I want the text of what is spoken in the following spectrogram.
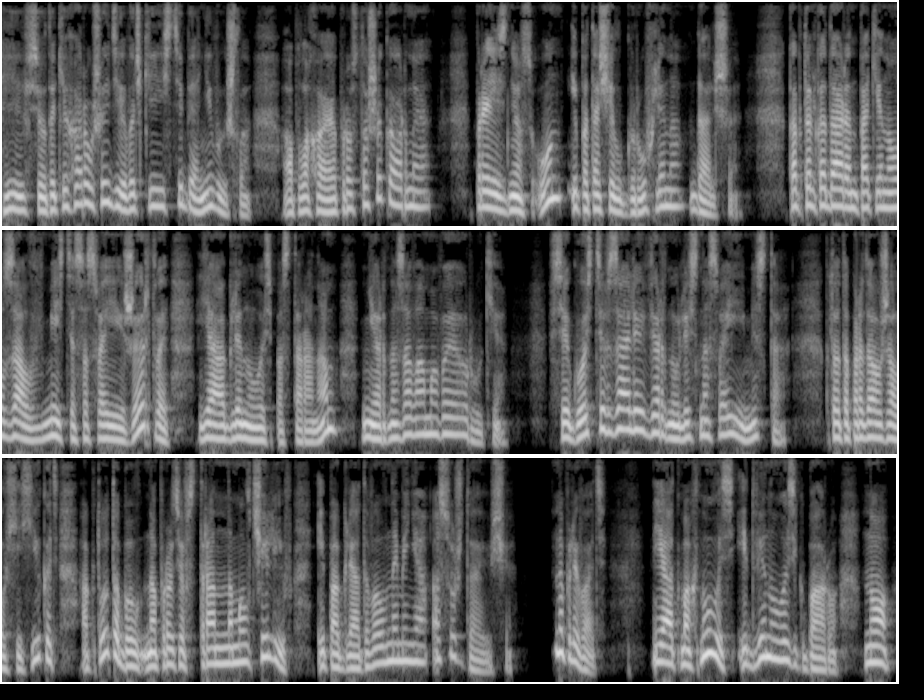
«И все-таки хорошей девочки из тебя не вышло, а плохая просто шикарная», — произнес он и потащил Груфлина дальше. Как только Даррен покинул зал вместе со своей жертвой, я оглянулась по сторонам, нервно заламывая руки. Все гости в зале вернулись на свои места. Кто-то продолжал хихикать, а кто-то был, напротив, странно молчалив и поглядывал на меня осуждающе. Наплевать. Я отмахнулась и двинулась к бару, но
